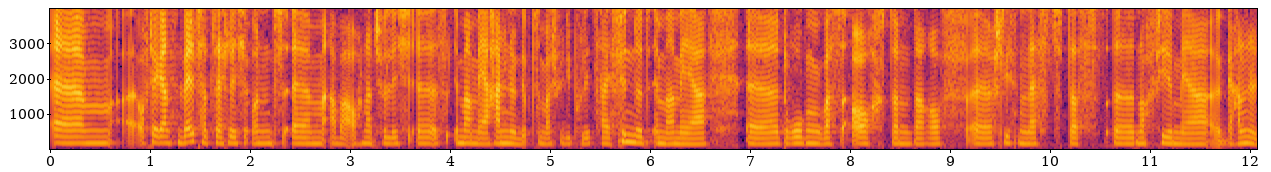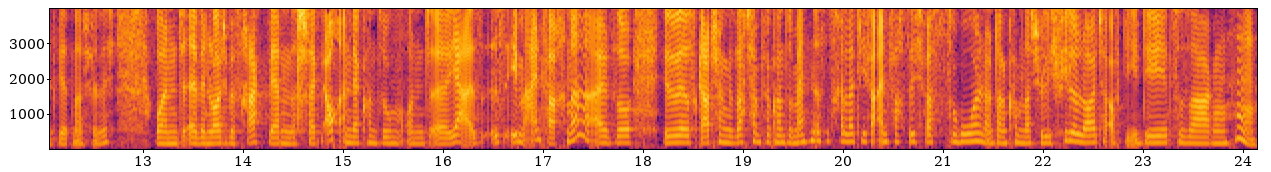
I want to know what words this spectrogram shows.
ähm, auf der ganzen Welt tatsächlich und ähm, aber auch natürlich äh, es immer mehr Handel gibt. Zum Beispiel die Polizei findet immer mehr äh, Drogen, was auch dann darauf äh, schließen lässt, dass äh, noch viel mehr gehandelt wird natürlich. Und äh, wenn Leute befragt werden, das steigt auch an der Konsum und äh, ja, es ist eben einfach. Ne? Also wie wir es gerade schon gesagt haben, für Konsumenten ist es relativ einfach, sich was zu holen und dann kommen natürlich viele Leute auf die Idee zu sagen, hm,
